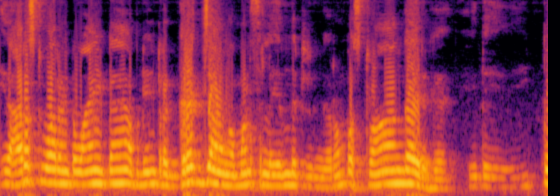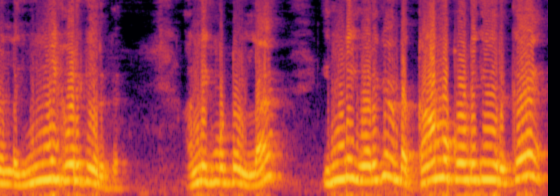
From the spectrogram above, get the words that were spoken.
இது அரெஸ்ட் வாரண்ட் வாங்கிட்டேன் அப்படின்ற கிரட்ஜ் அவங்க மனசில் இருந்துட்டு இருக்குங்க. ரொம்ப ஸ்ட்ராங்காக இருக்குது இது இப்போ இல்லை இன்றைக்கு வரைக்கும் இருக்குது அன்றைக்கி மட்டும் இல்லை இன்றைக்கு வரைக்கும் அந்த காமக்கோடுக்கும் இருக்குது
